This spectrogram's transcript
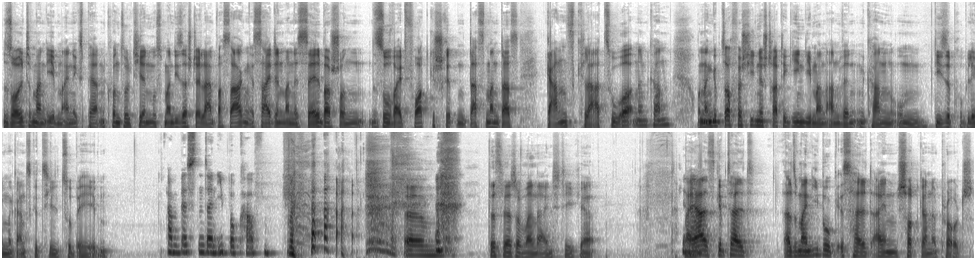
sollte man eben einen Experten konsultieren, muss man an dieser Stelle einfach sagen. Es sei denn, man ist selber schon so weit fortgeschritten, dass man das ganz klar zuordnen kann. Und dann mhm. gibt es auch verschiedene Strategien, die man anwenden kann, um diese Probleme ganz gezielt zu beheben. Am besten dein E-Book kaufen. ähm, das wäre schon mal ein Einstieg, ja. Genau. Naja, es gibt halt, also mein E-Book ist halt ein Shotgun-Approach,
